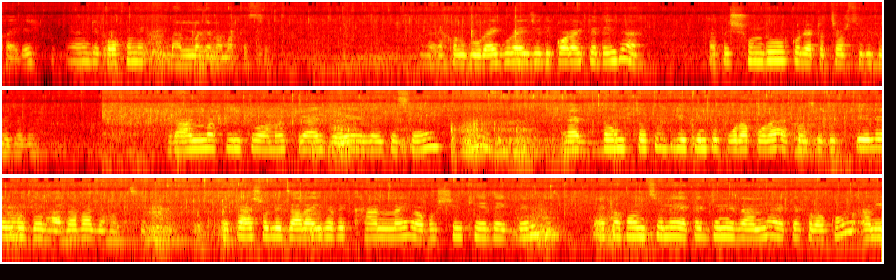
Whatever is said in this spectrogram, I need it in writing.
খায় রে। যে কখনোই ভালো লাগে না আমার কাছে। এখন গুড়াই গুড়াই যদি কড়াইটা দেই না, তাতে সুন্দর করে একটা চরচড়ি হয়ে যাবে। রান্না কিন্তু আমার প্রায় হয়ে যাইতেছে একদম চতুর্দিকে কিন্তু পোড়া পোড়া, এখন শুধু তেলের মধ্যে ভাজা ভাজা হচ্ছে। এটা আসলে যারা এইভাবে খান নাই, অবশ্যই খেয়ে দেখবেন। এক এক অঞ্চলে এক একজনের রান্না এক এক রকম। আমি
